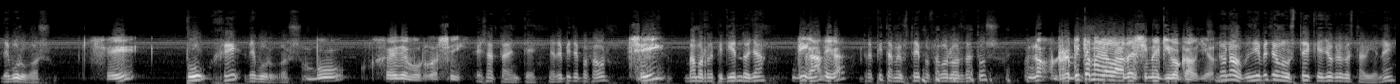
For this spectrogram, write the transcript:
de Burgos. G, PUG de Burgos. Bu, G de Burgos, sí. Exactamente. ¿Me repite, por favor? Sí, Vamos repitiendo ya. diga, diga. Repítame usted, por favor, los datos. No, repítamelo a ver si me he equivocado yo. No, no, repítame usted que yo creo que está bien, ¿eh?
